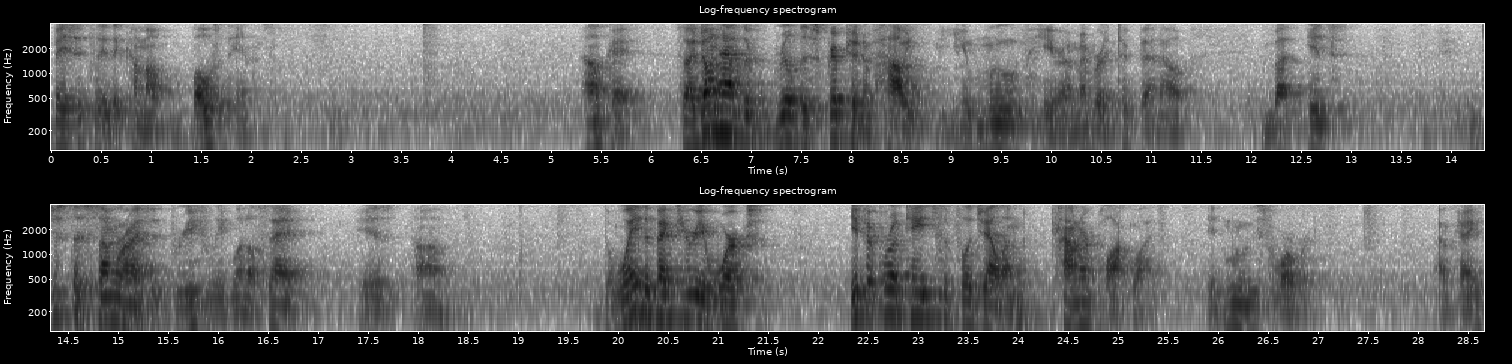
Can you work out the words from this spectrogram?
basically that come out both ends. Okay, so I don't have the real description of how you move here. I remember I took that out. But it's, just to summarize it briefly, what I'll say is um, the way the bacteria works, if it rotates the flagellum counterclockwise, it moves forward. Okay?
